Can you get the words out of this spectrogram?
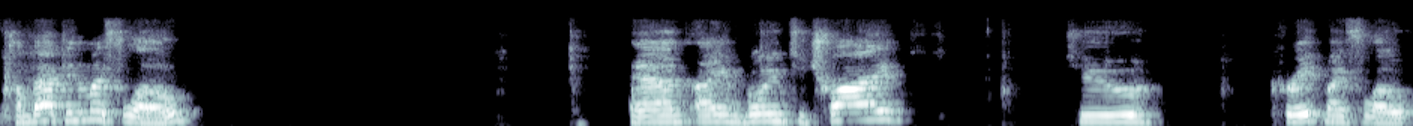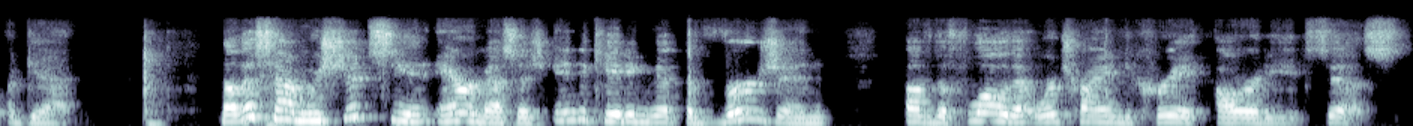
come back into my flow, and I am going to try to create my flow again. Now this time we should see an error message indicating that the version of the flow that we're trying to create already exists.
